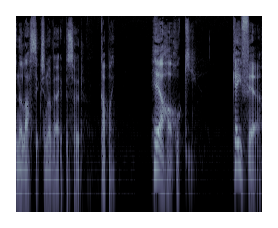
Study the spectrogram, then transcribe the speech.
in the last section of our episode. Ka pai. He aha hoki. Kei whea.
